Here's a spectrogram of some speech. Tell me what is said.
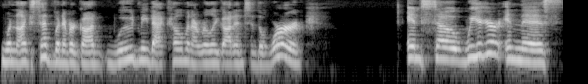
when, like I said, whenever God wooed me back home and I really got into the word. And so we're in this,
